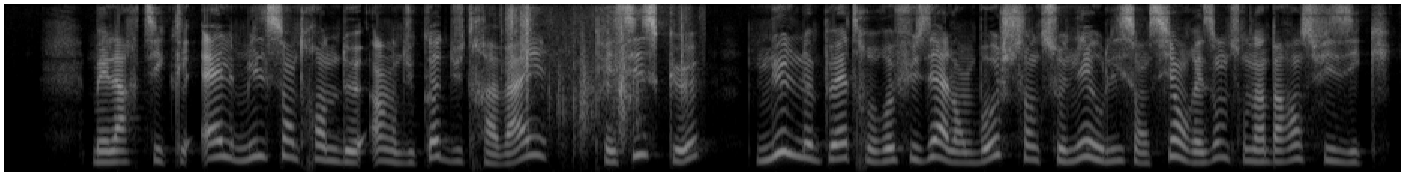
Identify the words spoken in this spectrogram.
Mais l'article L 1132.1 du Code du travail précise que nul ne peut être refusé à l'embauche, sanctionné ou licencié en raison de son apparence physique.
